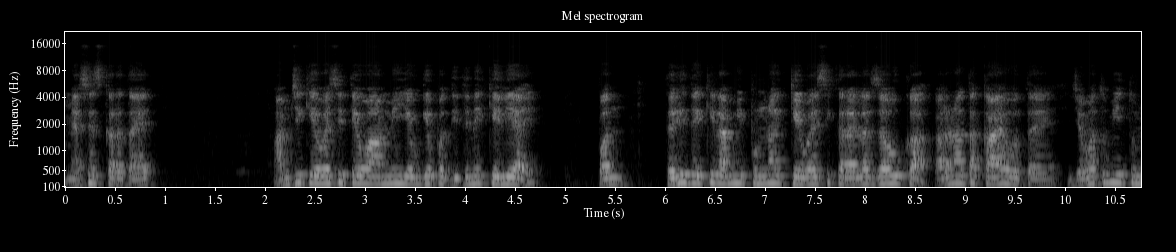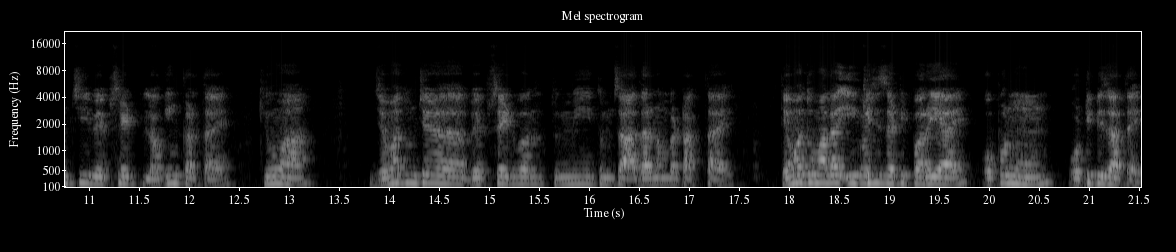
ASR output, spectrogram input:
मेसेज करत आहेत. आमची केवायसी तेव्हा आम्ही योग्य पद्धतीने केली आहे. पण तरी देखील आम्ही पुन्हा केवायसी करायला जाऊ का? कारण आता काय होत आहे जेव्हा तुम्ही तुमची वेबसाईट लॉग इन करताय किंवा जेव्हा तुमच्या वेबसाईटवर तुम्ही तुमचा आधार नंबर टाकताय तेव्हा तुम्हाला ई केवायसी साठी पर्याय ओपन होऊन ओटीपी जात आहे.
